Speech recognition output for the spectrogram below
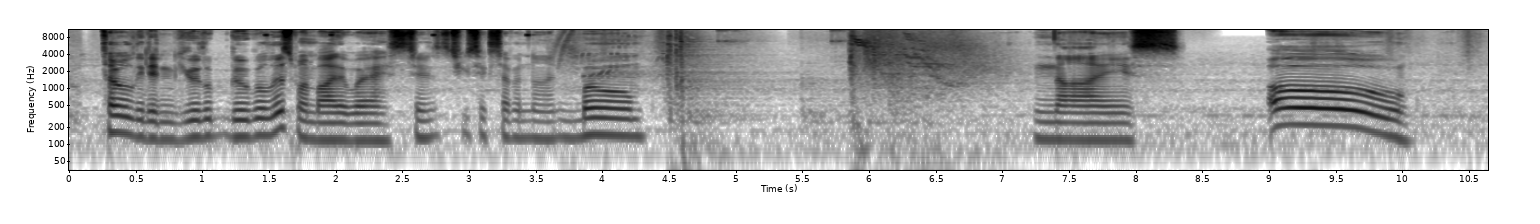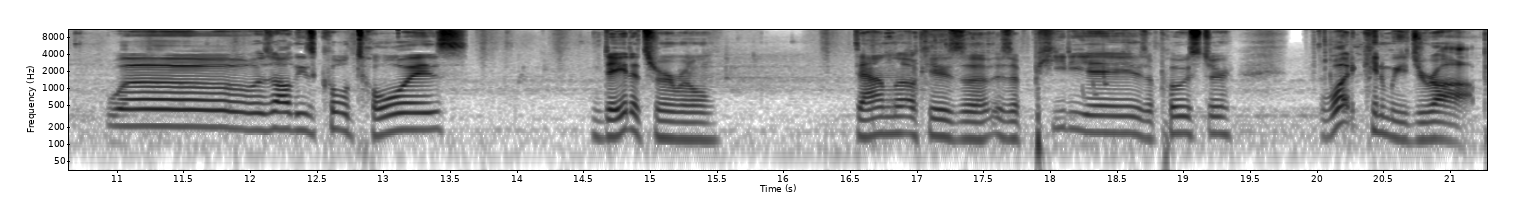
totally didn't Google, this one, by the way. It's 2679. Boom. Nice. Oh! Whoa! There's all these cool toys. Data terminal. Download. Okay, there's a, there's a PDA, there's a poster. What can we drop?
